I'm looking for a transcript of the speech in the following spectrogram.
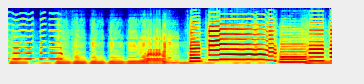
Thank you.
